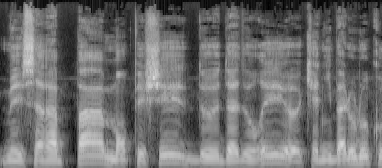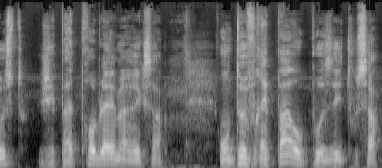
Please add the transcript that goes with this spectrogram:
mais ça va pas m'empêcher d'adorer euh, Cannibal Holocaust. J'ai pas de problème avec ça. On devrait pas opposer tout ça.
